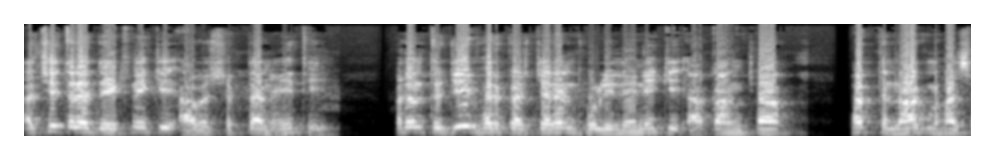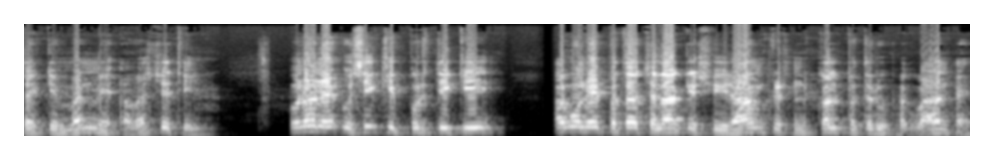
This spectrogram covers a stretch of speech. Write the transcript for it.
अच्छी तरह देखने की आवश्यकता नहीं थी, परंतु जी भरकर चरण धूलि लेने की आकांक्षा भक्त नाग महाशय के मन में अवश्य थी। उन्होंने उसी की पूर्ति की। अब उन्हें पता चला कि श्री राम कृष्ण कल्पतरु भगवान है।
